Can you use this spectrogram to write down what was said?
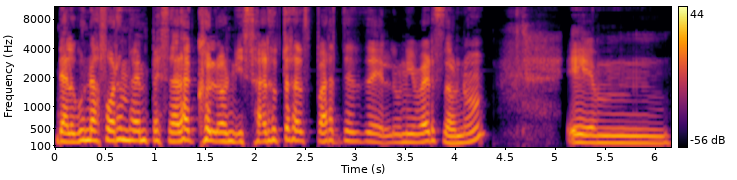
de alguna forma empezar a colonizar otras partes del universo, ¿no? Em,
